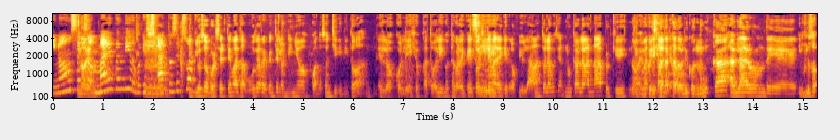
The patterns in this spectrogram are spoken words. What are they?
Y no un sexo No es- mal entendido, porque eso es Mm. acto sexual. Incluso por ser tema tabú, de repente los niños cuando son chiquititos, en los colegios católicos, ¿te acordás que todo Sí. ese tema de que los violaban, toda la cuestión? Nunca hablaban nada porque No, en colegio el tema, católico nunca hablaron de... Incluso,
